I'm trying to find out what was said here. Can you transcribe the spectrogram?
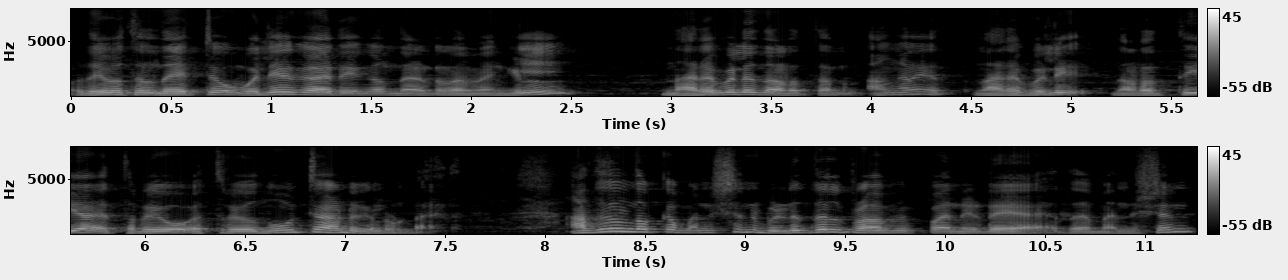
ദൈവത്തിൽ നിന്ന് ഏറ്റവും വലിയ കാര്യങ്ങൾ നേടണമെങ്കിൽ നരബലി നടത്തണം. അങ്ങനെ നരബലി നടത്തിയ എത്രയോ എത്രയോ നൂറ്റാണ്ടുകളുണ്ടായിരുന്നു. അതിൽ നിന്നൊക്കെ മനുഷ്യൻ വിടുതൽ പ്രാപിപ്പാൻ ഇടയായത്. മനുഷ്യൻ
